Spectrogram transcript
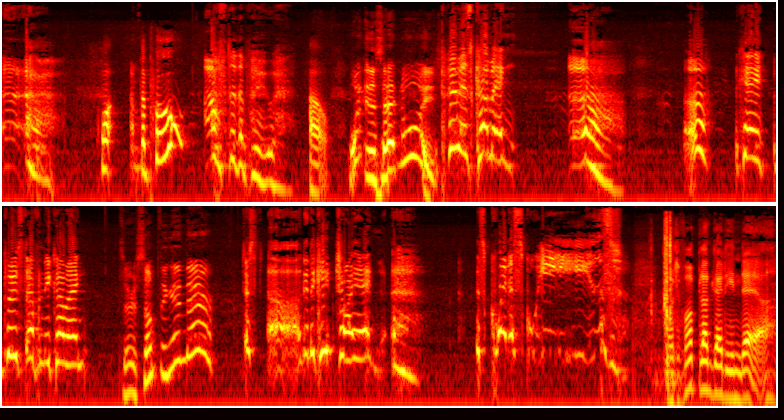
Uh, What? The poo? after the poo. Oh. What is that noise? Poo is coming. Uh, oh, okay, the poo's definitely coming. Is there something in there? Just, uh, I'm gonna keep trying. It's quite a squeeze. But if I plug that in there,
